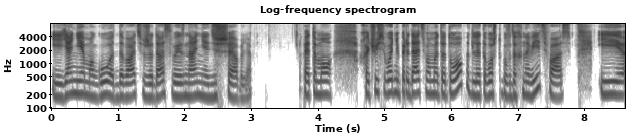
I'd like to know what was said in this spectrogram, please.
и я не могу отдавать уже, да, свои знания дешевле. Поэтому хочу сегодня передать вам этот опыт для того, чтобы вдохновить вас. И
